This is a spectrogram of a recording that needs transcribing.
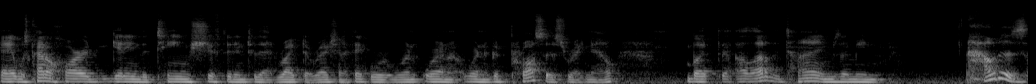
and it was kind of hard getting the team shifted into that right direction. I think we're we're we're in a we're in a good process right now but a lot of the times i mean how does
